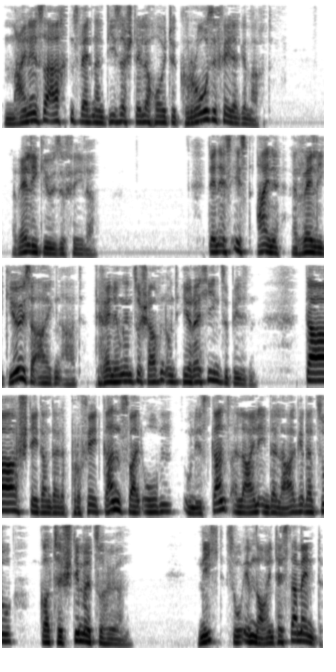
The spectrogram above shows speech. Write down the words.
Meines Erachtens werden an dieser Stelle heute große Fehler gemacht religiöse Fehler. Denn es ist eine religiöse Eigenart, Trennungen zu schaffen und Hierarchien zu bilden. Da steht dann der Prophet ganz weit oben und ist ganz alleine in der Lage dazu, Gottes Stimme zu hören. Nicht so im Neuen Testament.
